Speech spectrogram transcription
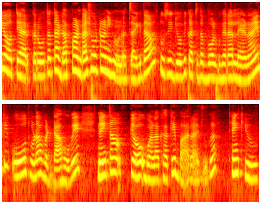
ਘਿਓ ਤਿਆਰ ਕਰੋ ਤਾਂ ਤੁਹਾਡਾ ਭਾਂਡਾ ਛੋਟਾ ਨਹੀਂ ਹੋਣਾ ਚਾਹੀਦਾ। ਤੁਸੀਂ ਜੋ ਵੀ ਕੱਚ ਦਾ ਬੋਲ ਵਗੈਰਾ ਲੈਣਾ ਹੈ ਤੇ ਉਹ ਥੋੜਾ ਵੱਡਾ ਹੋਵੇ, ਨਹੀਂ ਤਾਂ ਘਿਓ ਉਬਾਲਾ ਖਾ ਕੇ ਬਾਹਰ ਆ ਜਾਊਗਾ। ਥੈਂਕ ਯੂ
